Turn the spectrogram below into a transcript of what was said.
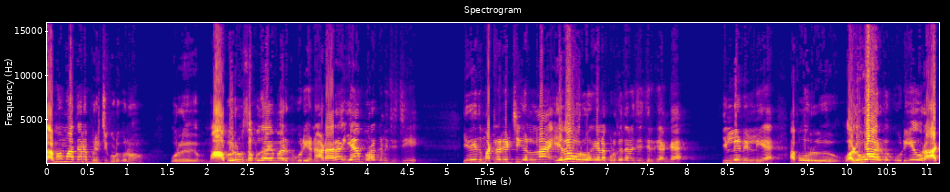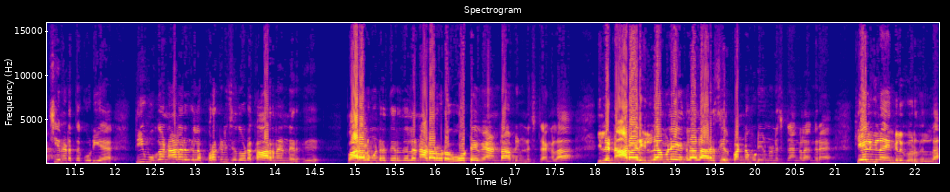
சமமாக தானே பிரித்து கொடுக்கணும். ஒரு மாபெரும் சமுதாயமாக இருக்கக்கூடிய நாடாரா ஏன் புறக்கணிச்சிச்சு? இதே இது மற்ற கட்சிகள்லாம் ஏதோ ஒரு வகையில் கொடுக்க தானே செஞ்சுருக்காங்க. இல்லைன்னு இல்லையே. அப்போ ஒரு வலுவாக இருக்கக்கூடிய ஒரு ஆட்சியை நடத்தக்கூடிய திமுக நாடார்களை புறக்கணிச்சதோட காரணம் என்ன இருக்குது பாராளுமன்ற தேர்தலில் நாடாரோட ஓட்டே வேண்டாம் அப்படின்னு நினச்சிட்டாங்களா? இல்லை நாடார் இல்லாமலே எங்களால் அரசியல் பண்ண முடியும்னு நினச்சிட்டாங்களாங்கிற கேள்விலாம் எங்களுக்கு வருதுல்ல.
